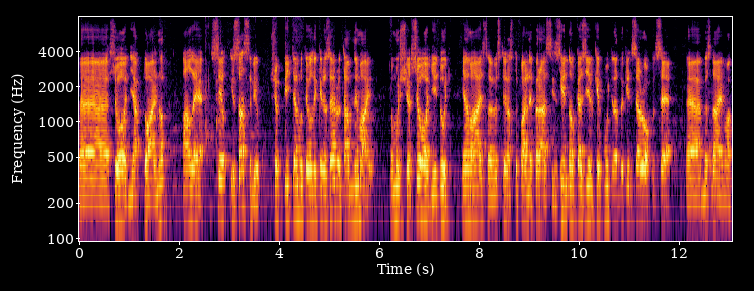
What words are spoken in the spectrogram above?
е, сьогодні актуально, але сил і засобів, щоб підтягнути великі резерви, там немає. Тому що сьогодні йдуть і намагаються вести наступальні операції згідно вказівки Путіна до кінця року. Це е, ми знаємо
